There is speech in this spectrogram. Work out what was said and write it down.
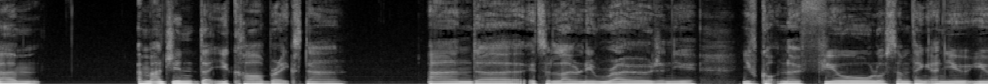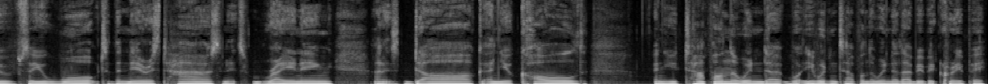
Um, imagine that your car breaks down and uh, it's a lonely road and you you've got no fuel or something and you you so you walk to the nearest house and it's raining and it's dark and you're cold and you tap on the window well you wouldn't tap on the window that'd be a bit creepy.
